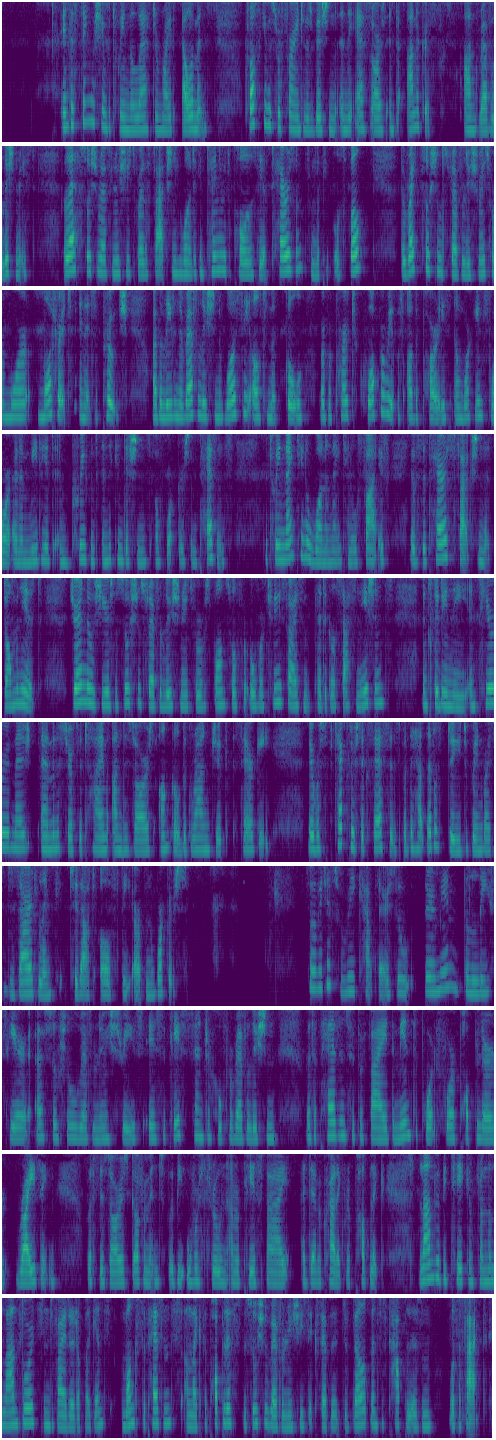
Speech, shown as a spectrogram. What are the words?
In distinguishing between the left and right elements, Trotsky was referring to the division in the SRs into anarchists and revolutionaries. The left social revolutionaries were the faction who wanted to continue with the policy of terrorism from the people's will. The right socialist revolutionaries were more moderate in its approach. While believing the revolution was the ultimate goal, were prepared to cooperate with other parties in working for an immediate improvement in the conditions of workers and peasants. Between 1901 and 1905, it was the terrorist faction that dominated. During those years, the socialist revolutionaries were responsible for over 2,000 political assassinations, including the interior uh, minister of the time and the Tsar's uncle, the Grand Duke Sergei. There were spectacular successes, but they had little to do to bring about a desired link to that of the urban workers. So if we just recap there, so their main beliefs here as social revolutionaries is the place centre hope for revolution, with the peasants who provide the main support for popular rising, with the Tsar's government would be overthrown and replaced by a democratic republic, Land would be taken from the landlords and divided up against amongst the peasants. Unlike the populists, the social revolutionaries accepted that developments of capitalism was a fact.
